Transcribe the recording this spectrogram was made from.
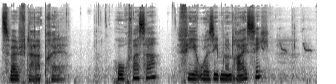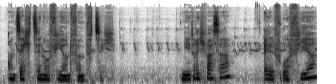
12. April. Hochwasser 4.37 Uhr und 16.54 Uhr. Niedrigwasser 11.04 Uhr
